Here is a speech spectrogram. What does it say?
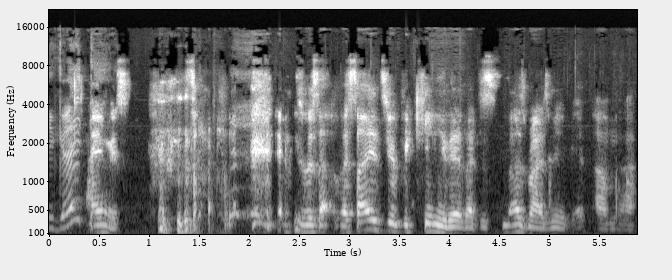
You good? anyways, anyways besides, besides your bikini there, that just mesmerized me a bit. Um, uh,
